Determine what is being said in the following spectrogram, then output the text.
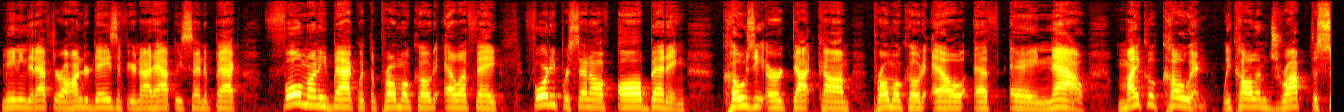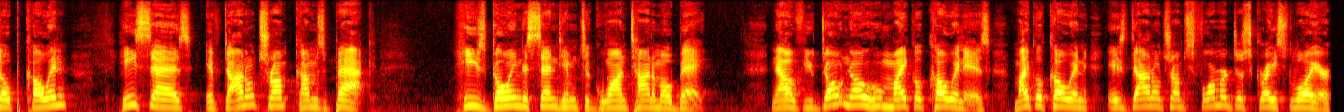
meaning that after 100 days, if you're not happy, send it back. Full money back with the promo code LFA. 40% off all bedding. CozyEarth.com, promo code LFA. Now, Michael Cohen, we call him Drop the Soap Cohen. He says if Donald Trump comes back, he's going to send him to Guantanamo Bay. Now, if you don't know who Michael Cohen is, Michael Cohen is Donald Trump's former disgraced lawyer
